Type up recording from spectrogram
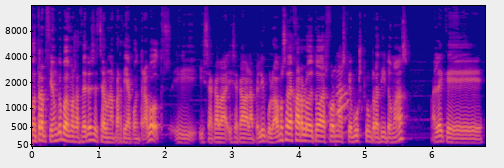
Otra opción que podemos hacer es echar una partida contra bots y, se acaba, y se acaba la película. Vamos a dejarlo de todas formas que busque un ratito más, ¿vale? Que,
